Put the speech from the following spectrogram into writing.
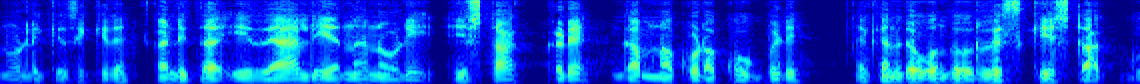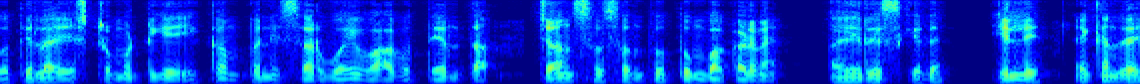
ನೋಡ್ಲಿಕ್ಕೆ ಸಿಕ್ಕಿದೆ. ಖಂಡಿತ ಈ ರ್ಯಾಲಿಯನ್ನ ನೋಡಿ ಈ ಸ್ಟಾಕ್ ಕಡೆ ಗಮನ ಕೊಡಕ್ ಹೋಗ್ಬೇಡಿ. ಯಾಕಂದ್ರೆ ಒಂದು ರಿಸ್ಕಿ ಸ್ಟಾಕ್ ಗೊತ್ತಿಲ್ಲ ಎಷ್ಟು ಮಟ್ಟಿಗೆ ಈ ಕಂಪನಿ ಸರ್ವೈವ್ ಆಗುತ್ತೆ ಅಂತ. ಚಾನ್ಸಸ್ ಅಂತೂ ತುಂಬಾ ಕಡಿಮೆ. ಐ ರಿಸ್ಕ್ ಇದೆ ಇಲ್ಲಿ. ಯಾಕಂದ್ರೆ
